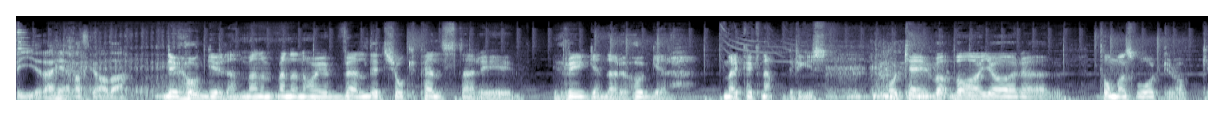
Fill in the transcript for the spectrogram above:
Fyra hela skada. Du hugger den, men, men den har ju väldigt tjock päls där i, ryggen där du hugger. Märker knappt bry sig. Okej, va, vad gör eh, Thomas Walker och...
